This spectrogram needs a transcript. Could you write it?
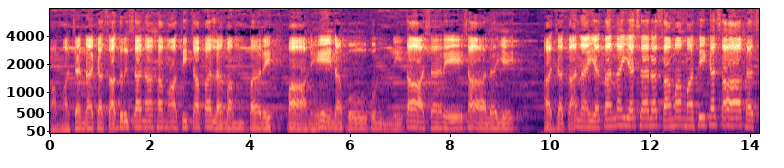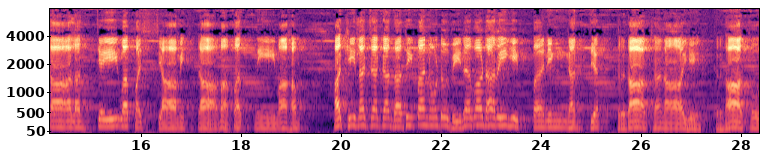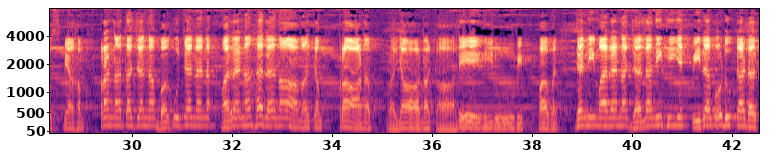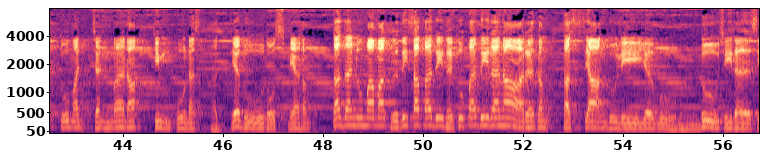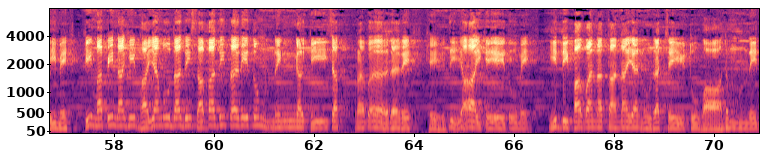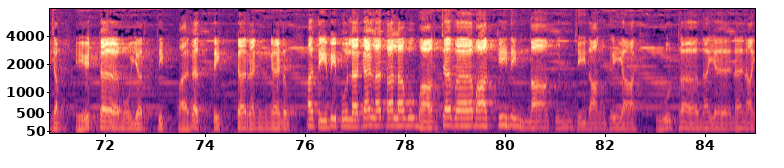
मम जनकसदृशनहमातिचपलमम् परे मानेन पोकुन्निताशरे शालये। अजतनयतनयशरसममधिकसाहसालद्यैव पश्यामि रामपत्नीमहम्। अखिलजगदधिपनुविरवडरियिप्पनिङ्गद्य कृदार्थनाये कृदार्थोऽस्म्यहम्। प्रणतजन बहुजनन मरणहरनामकं प्राणप्रयाणकाले निरूपिपवन् जनिमरणजलनिधिये विरवोडुकडक्कुमज्जन्मना किं पुनस्तद्यदूतोऽस्म्यहं तदनु मम हृदि कृपदि रघुपतिरनारदं तस्याङ्गुलीयवण्डुशिरसि मे സപതി രഘുപതിരനാരദം തസ്യാങ്കുലീയവുമുണ്ടു ശിരസി മേ കിമപി നഹി ഭയമുദതി സപതി തരിതും നിങ്ങൾ കീശപ്രവരരെ ഖേദിയായി കേതുമേ ഇതി പവന തനയനുരച്ചെയ്തുവാലും നിജം ഏറ്റമുയർത്തി പരത്തിക്കരങ്ങളും അതിവിപുലകള തലവുമാർജവമാക്കി നിന്നാ കുഞ്ചിതാംഗ്രിയായി ഊർധനയനായി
